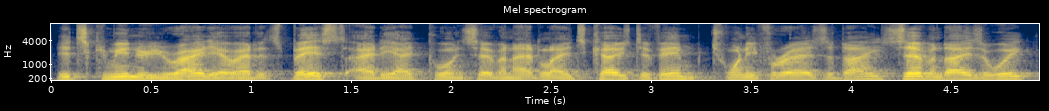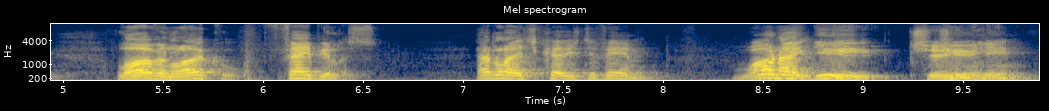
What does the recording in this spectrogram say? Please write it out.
It's community radio at its best 88.7 Adelaide's Coast FM, 24 hours a day, 7 days a week, live and local. Fabulous. Adelaide's Coast FM. Why don't you tune tune in? in?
